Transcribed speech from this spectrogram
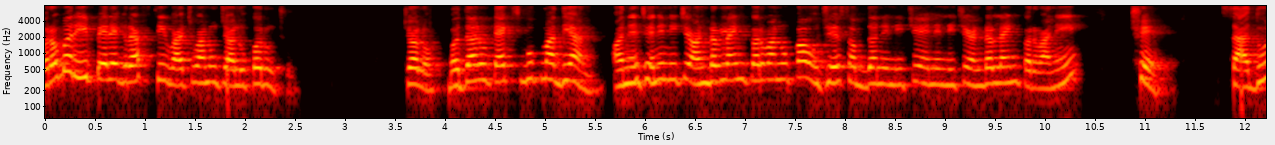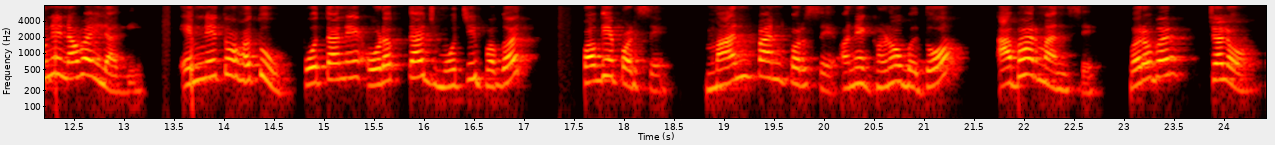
બરોબર? ઈ પેરેગ્રાફથી વાંચવાનું ચાલુ કરું છું. ચલો, બધાનું ટેક્સ્ટ બુકમાં ધ્યાન. અને જેની નીચે અંડરલાઈન કરવાનું કહું, જે શબ્દની નીચે, એની નીચે અંડરલાઈન કરવાની છે. સાધુને નવાઈ લાગી. એમને તો હતું, પોતાને ઓળખતા જ મોચી ભગત પગે પડશે. માનપાન કરશે અને ઘણો બધો આભાર માનશે. બરોબર? ચલો,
